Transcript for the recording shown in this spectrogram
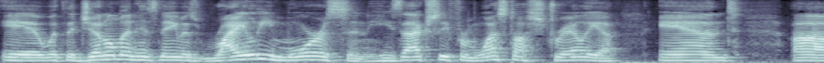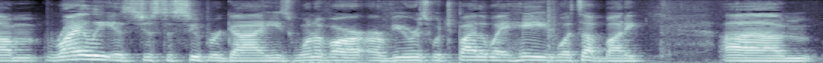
uh, with a gentleman. His name is Riley Morrison. He's actually from West Australia, and um, Riley is just a super guy. He's one of our, our viewers, which, by the way, hey, what's up, buddy? Um,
